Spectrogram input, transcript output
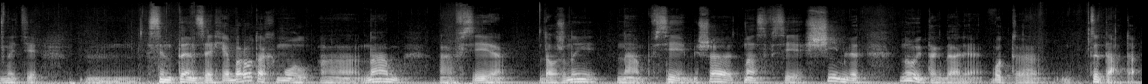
знаете, сентенциях и оборотах, мол, а, нам все должны, нам все мешают, нас все щимлят, ну и так далее. Вот э, цитата.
